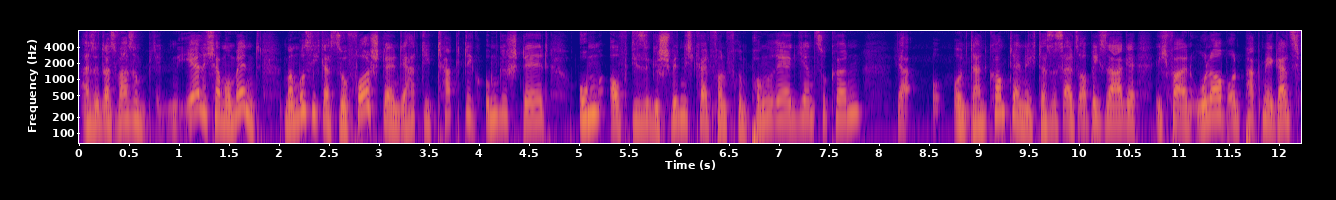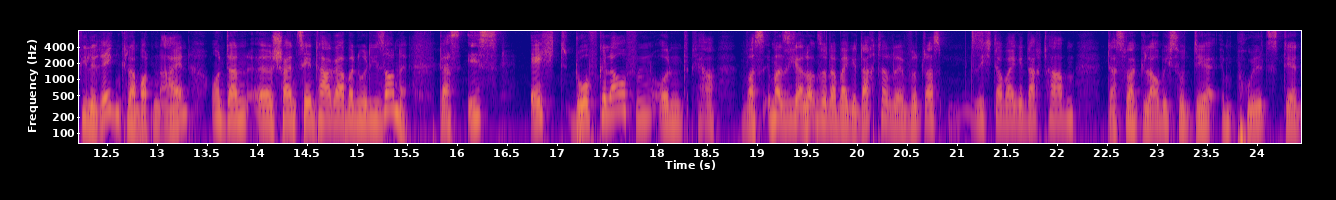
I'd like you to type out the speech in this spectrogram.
Also das war so ein ehrlicher Moment. Man muss sich das so vorstellen, der hat die Taktik umgestellt, um auf diese Geschwindigkeit von Frimpong reagieren zu können. Ja, und dann kommt er nicht. Das ist, als ob ich sage, ich fahre in Urlaub und packe mir ganz viele Regenklamotten ein und dann äh, scheint zehn Tage aber nur die Sonne. Das ist echt doof gelaufen. Und ja, was immer sich Alonso dabei gedacht hat, oder er wird was sich dabei gedacht haben, das war, glaube ich, so der Impuls, der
